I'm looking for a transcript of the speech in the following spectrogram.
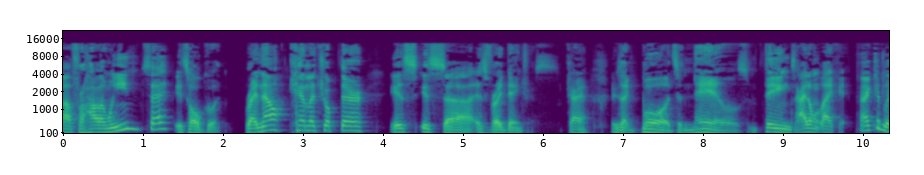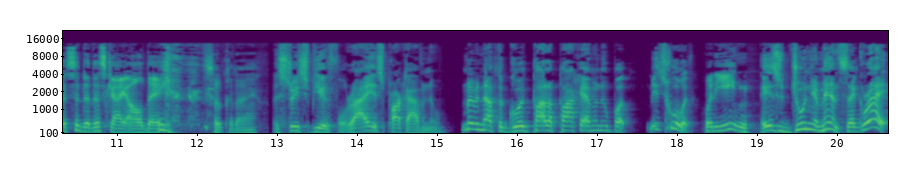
uh, for Halloween, say it's all good. Right now, can't let you up there. It's it's uh it's very dangerous. Okay, there's like boards and nails and things. I don't like it. I could listen to this guy all day. So could I. The street's beautiful, right? It's Park Avenue. Maybe not the good part of Park Avenue, but it's good. what are you eating? It's Junior Mints. They're great.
